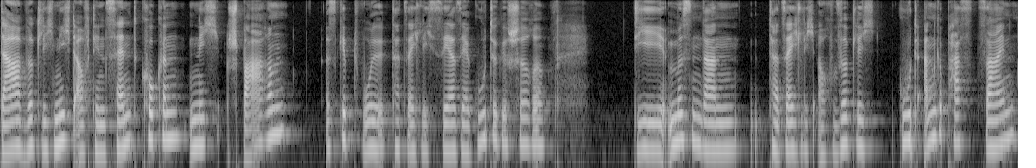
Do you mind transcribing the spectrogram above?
da wirklich nicht auf den Cent gucken, nicht sparen. Es gibt wohl tatsächlich sehr, sehr gute Geschirre. Die müssen dann tatsächlich auch wirklich gut angepasst sein.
